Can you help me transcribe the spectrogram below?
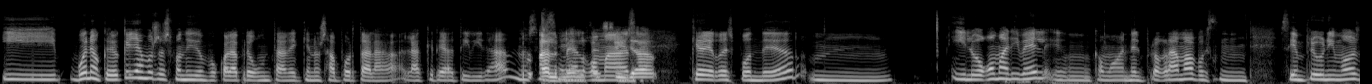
Y bueno, creo que ya hemos respondido un poco a la pregunta de qué nos aporta la, creatividad. No sé si hay algo más que responder. Mm, y luego, Maribel, como en el programa, pues mm, siempre unimos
